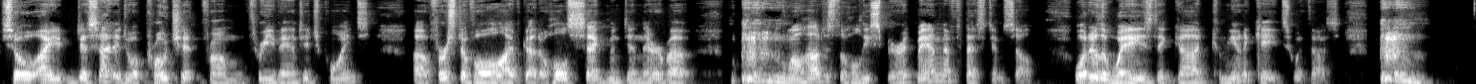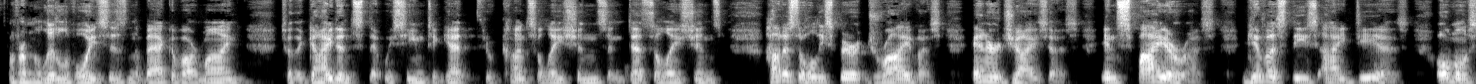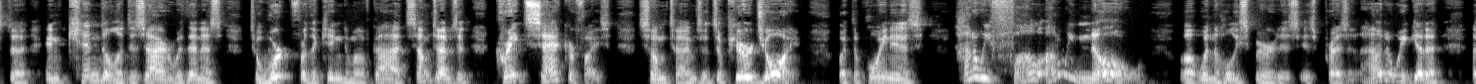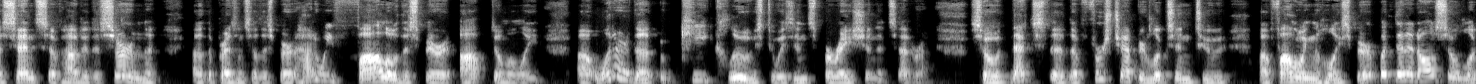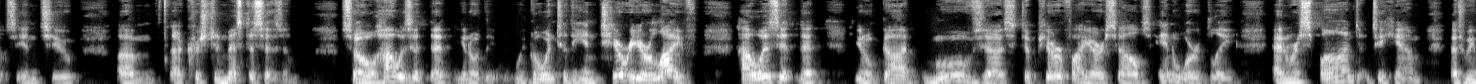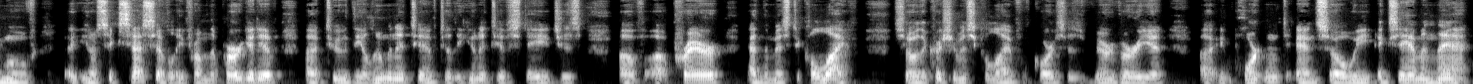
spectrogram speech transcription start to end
So I decided to approach it from three vantage points. Uh, first of all, I've got a whole segment in there about, well, how does the Holy Spirit manifest himself? What are the ways that God communicates with us? from the little voices in the back of our mind to the guidance that we seem to get through consolations and desolations. How does the Holy Spirit drive us, energize us, inspire us, give us these ideas, almost uh, enkindle a desire within us to work for the kingdom of God? Sometimes it's great sacrifice, sometimes it's a pure joy. But the point is, how do we follow? How do we know uh, when the Holy Spirit is is present? How do we get a, a sense of how to discern the uh, the presence of the Spirit? How do we follow the Spirit optimally? Uh, what are the key clues to His inspiration, etc.? So that's the, the first chapter looks into uh, following the Holy Spirit, but then it also looks into um, uh, Christian mysticism. So how is it that you know we go into the interior life? How is it that you know God moves us to purify ourselves inwardly and respond to Him as we move uh, you know successively from the purgative uh, to the illuminative to the unitive stages of uh, prayer and the mystical life so the christian mystical life of course is very very uh, uh, important and so we examine that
